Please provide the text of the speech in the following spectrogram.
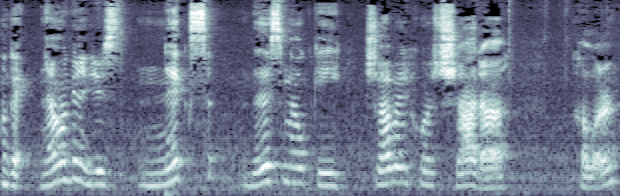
Okay, now we're going to use NYX This Milky Strawberry Horchata color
